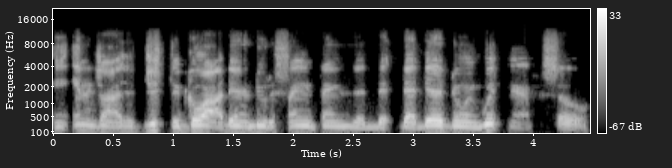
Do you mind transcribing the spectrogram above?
and energized just to go out there and do the same thing that, that, that they're doing with them. So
